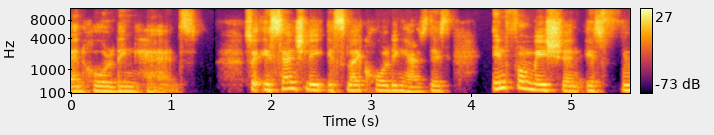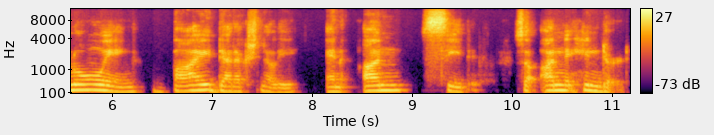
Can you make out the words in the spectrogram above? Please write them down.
and holding hands. So essentially, it's like holding hands. There's information is flowing bidirectionally and unseated, so unhindered.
